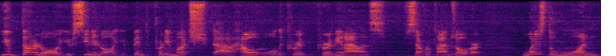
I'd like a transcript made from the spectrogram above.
You've done it all. You've seen it all. You've been to pretty much uh, how all the Carib- Caribbean islands several times over. What is the one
